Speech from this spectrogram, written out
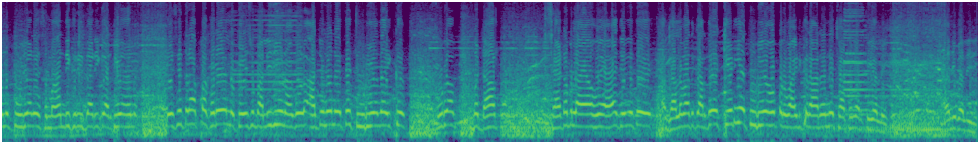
ਹਨ ਪੂਜਾ ਦੇ ਸਮਾਨ ਦੀ ਖਰੀਦਦਾਰੀ ਕਰਦੀਆਂ ਹਨ। ਇਸੇ ਤਰ੍ਹਾਂ ਆਪਾਂ ਖੜੇ ਹਾਂ ਲੋਕੇਸ਼ ਬਾਲੀ ਜੀ ਹੁਣਾਂ ਕੋਲ। ਅੱਜ ਉਹਨਾਂ ਨੇ ਇੱਥੇ ਚੂੜੀਆਂ ਦਾ ਇੱਕ ਪੂਰਾ ਵੱਡਾ ਸੈਟਅਪ ਲਾਇਆ ਹੋਇਆ ਹੈ ਜਿਹਦੇ ਤੇ ਗੱਲਬਾਤ ਕਰਦੇ ਆ ਕਿਹੜੀਆਂ ਚੂੜੀਆਂ ਉਹ ਪ੍ਰੋਵਾਈਡ ਕਰਾ ਰਹੇ ਨੇ ਛੱਠ ਵਰਤੀਆਂ ਲਈ। ਹਾਂਜੀ ਬਾਲੀ ਜੀ।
